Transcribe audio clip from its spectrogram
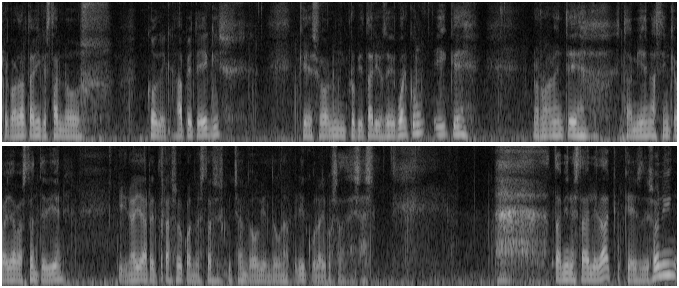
Recordar también que están los codec aptX que son propietarios de Qualcomm y que normalmente también hacen que vaya bastante bien y no haya retraso cuando estás escuchando o viendo una película y cosas de esas. También está el EDAC, que es de Sony,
